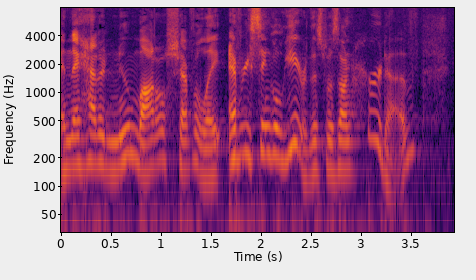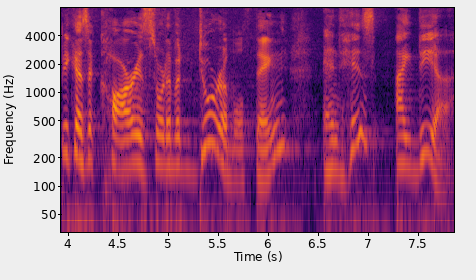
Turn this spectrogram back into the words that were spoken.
and they had a new model Chevrolet every single year. This was unheard of because a car is sort of a durable thing. And his idea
